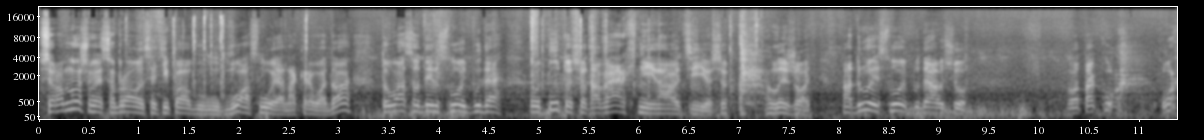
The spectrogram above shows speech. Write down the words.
все одно ж ви зібралися типа, два слоя накривати, да? то у вас один слой буде отут, ось на верхній, на оцій ось лежать, а другий слой буде ось. Отако. От.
